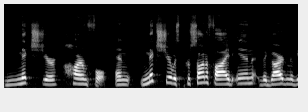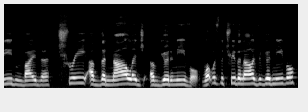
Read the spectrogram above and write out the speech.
mixture harmful? And mixture was personified in the Garden of Eden by the tree of the knowledge of good and evil. What was the tree of the knowledge of good and evil?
